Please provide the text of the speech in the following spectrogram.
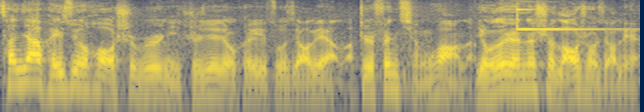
参加培训后，是不是你直接就可以做教练了？这是分情况的。有的人呢是老手教练，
